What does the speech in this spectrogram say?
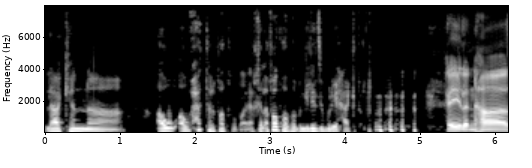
لكن آه، أو أو حتى الفضفضة يا أخي الفضفضة بالإنجليزي مريحة أكثر. اي لأنها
